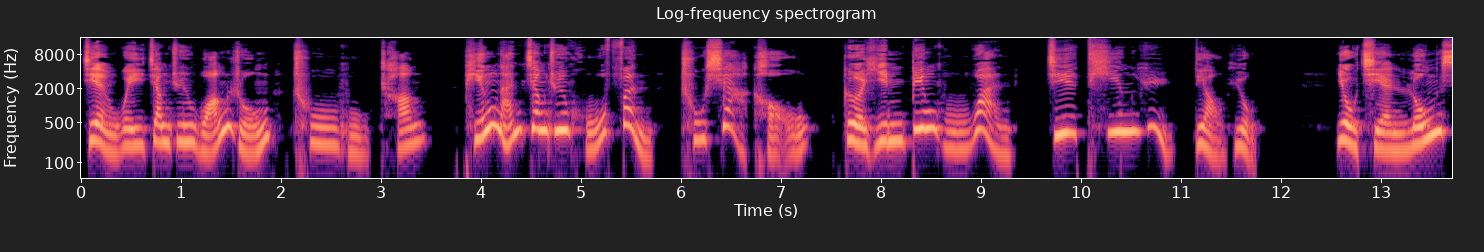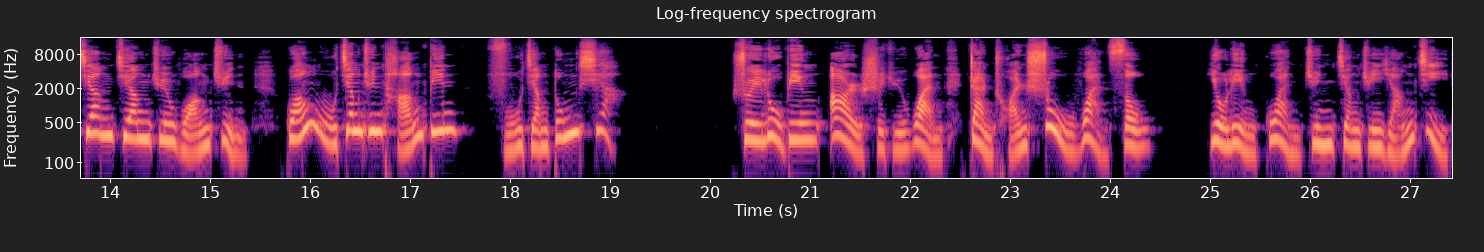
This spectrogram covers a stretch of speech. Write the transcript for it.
建威将军王戎出武昌。平南将军胡奋出夏口，各引兵五万，皆听谕调用。又遣龙骧将军王俊、广武将军唐斌伏江东下，水陆兵二十余万，战船数万艘。又令冠军将军杨继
